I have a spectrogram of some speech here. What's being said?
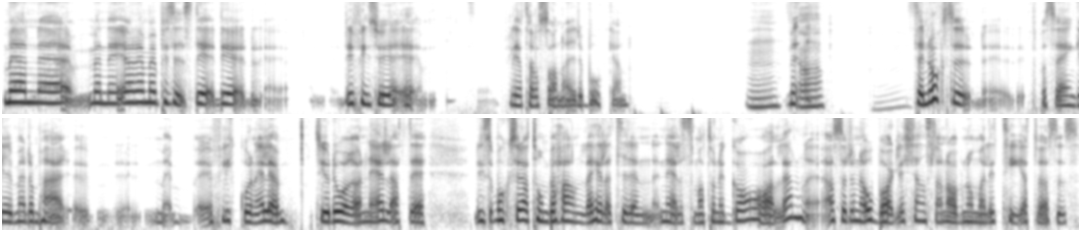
men, eh, men, ja, nej, men precis, det, det, det finns ju eh, flertal sådana i den boken. Mm. Men- ja. Sen också, eh, jag säga en grej med de här eh, med, eh, flickorna, eller Theodora och Nell, att det liksom också att hon behandlar hela tiden Nell som att hon är galen. Alltså den här obehagliga känslan av normalitet versus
